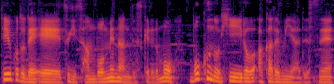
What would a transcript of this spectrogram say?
ということで、えー、次3本目なんですけれども「僕のヒーローアカデミア」ですね。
